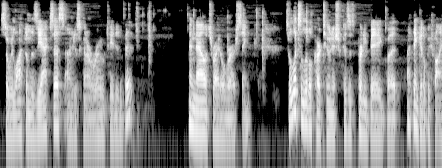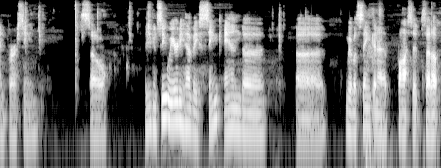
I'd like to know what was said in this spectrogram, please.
So we locked on the Z axis. I'm just going to rotate it a bit. And now it's right over our sink. So it looks a little cartoonish because it's pretty big, but I think it'll be fine for our scene. So as you can see, we already have a sink and a, uh, we have a sink and a faucet set up.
